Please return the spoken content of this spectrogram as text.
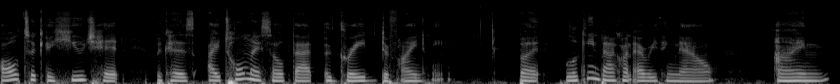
all took a huge hit because I told myself that a grade defined me. But looking back on everything now, I'm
